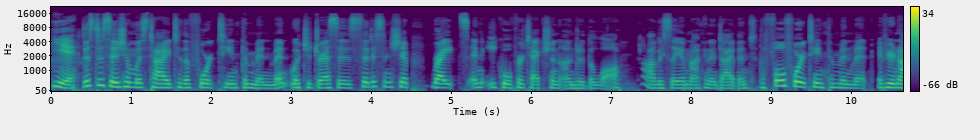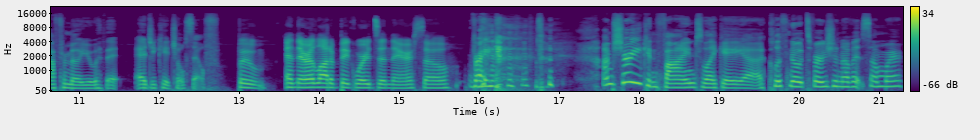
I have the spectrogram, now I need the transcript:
Yeah. This decision was tied to the 14th Amendment, which addresses citizenship rights and equal protection under the law. Obviously, I'm not going to dive into the full 14th Amendment. If you're not familiar with it, educate yourself. Boom. And there are a lot of big words in there, so Right? I'm sure you can find like a uh, Cliff Notes version of it somewhere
